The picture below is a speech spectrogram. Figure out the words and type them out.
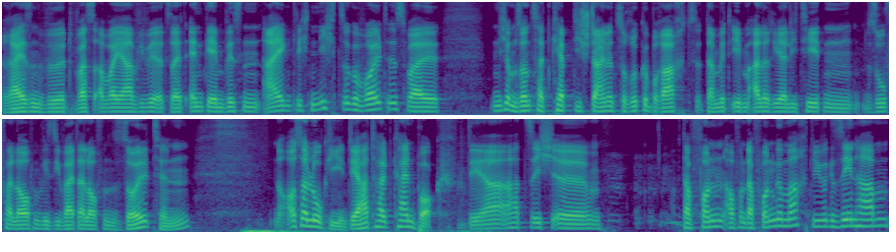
reisen wird, was aber ja, wie wir jetzt seit Endgame wissen, eigentlich nicht so gewollt ist, weil nicht umsonst hat Cap die Steine zurückgebracht, damit eben alle Realitäten so verlaufen, wie sie weiterlaufen sollten. Außer Loki, der hat halt keinen Bock. Der hat sich äh, davon auf und davon gemacht, wie wir gesehen haben,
